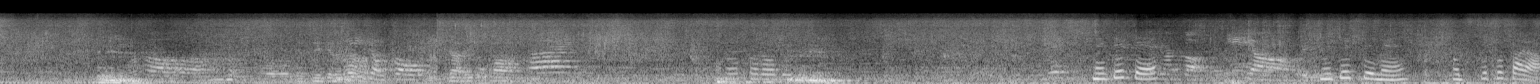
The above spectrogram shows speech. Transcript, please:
はそろそろです。寝てて。いなんかい。い。やん寝ててね落ち着くから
